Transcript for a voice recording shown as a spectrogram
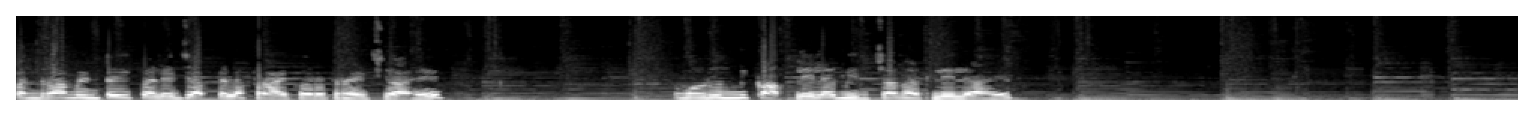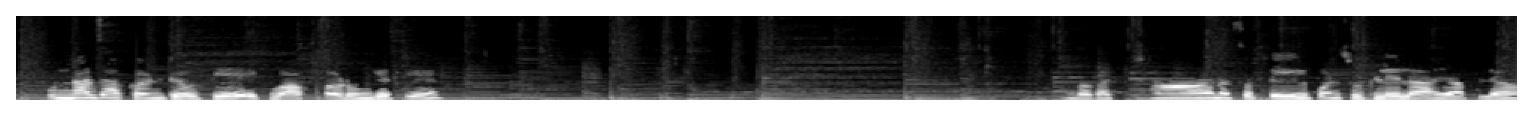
पंधरा मिनिटं ही कलेजी आपल्याला फ्राय करत राहायची आहे. वरून मी कापलेल्या मिरच्या घातलेल्या आहेत. पुन्हा झाकण ठेवते एक वाफ काढून घेते बघा छान असं तेल पण सुटलेलं आहे आपल्या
